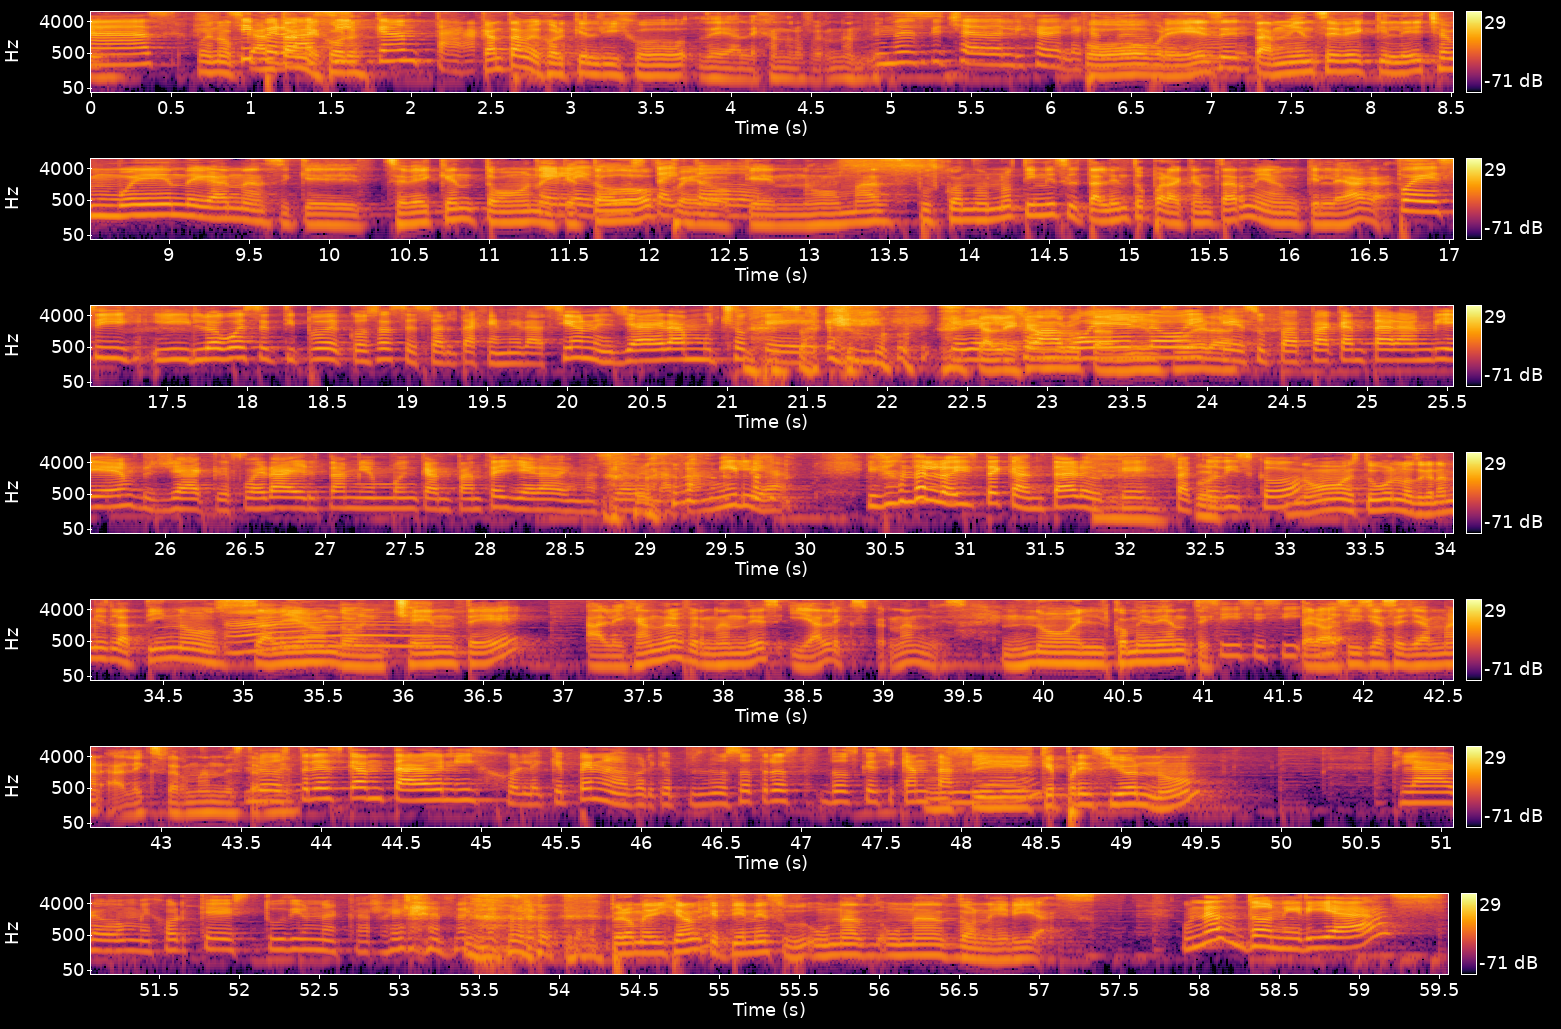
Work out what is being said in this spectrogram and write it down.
Bueno, sí, canta pero mejor. así canta. Canta mejor que el hijo de Alejandro Fernández. No he escuchado al hija de Alejandro. Pobre, ese también se ve que le echan buen de ganas y que se ve que entona Que y que le todo, gusta y pero todo. que no más, pues cuando no tienes el talento para cantar ni aunque le hagas. Pues sí, y luego ese tipo de cosas se salta generaciones. Ya era mucho que, que, Que su abuelo y que su papá cantaran bien, pues ya que fuera él también buen cantante, ya era demasiado en la familia. ¿Y dónde lo oíste cantar o qué? ¿Sacó Por- disco? No, estuvo en los Grammys Latinos. Ah. Salieron Don Chente, Alejandro Fernández y Alex Fernández. No el comediante. Sí, sí, sí. Pero así se hace llamar Alex Fernández también. Los tres cantaron, híjole, qué pena, porque pues los otros dos que sí cantan Pues sí, bien. qué presión, ¿no? Claro, mejor que estudie una carrera. Pero me dijeron que tiene su- unas, unas donerías. Unas donerías.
